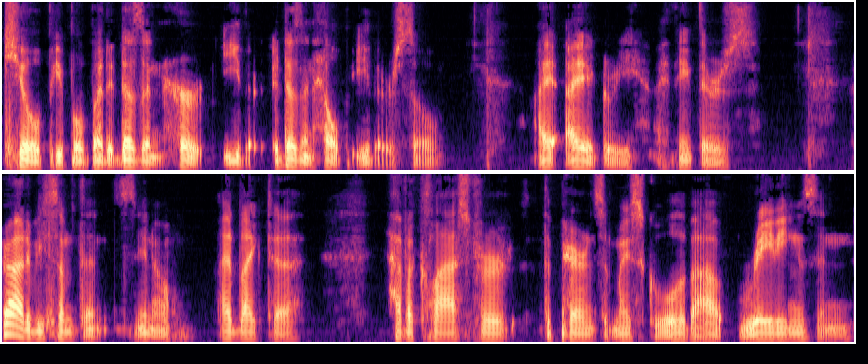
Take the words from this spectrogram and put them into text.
kill people, but it doesn't hurt either. It doesn't help either. So I, I agree. I think there's there ought to be something. You know, I'd like to have a class for the parents at my school about ratings and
